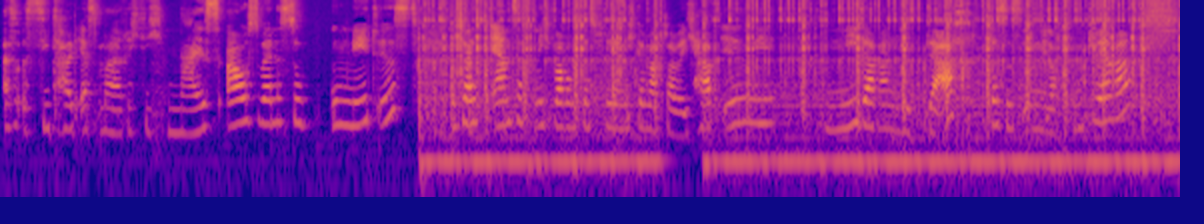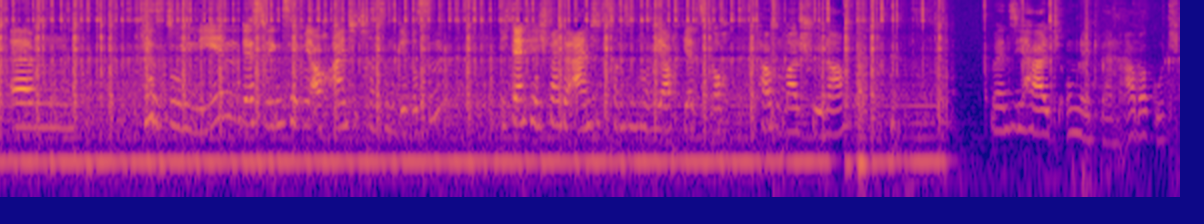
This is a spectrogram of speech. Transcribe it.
also es sieht halt erstmal richtig nice aus, wenn es so umnäht ist. Ich weiß ernsthaft nicht, warum ich das früher nicht gemacht habe. Ich habe irgendwie nie daran gedacht, dass es irgendwie noch gut wäre. Ähm, das zu nähen. Deswegen sind mir auch Eintritrensen gerissen. Ich denke, ich fände Eintritrensen von mir auch jetzt noch tausendmal schöner, wenn sie halt umnäht werden. Aber gut.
